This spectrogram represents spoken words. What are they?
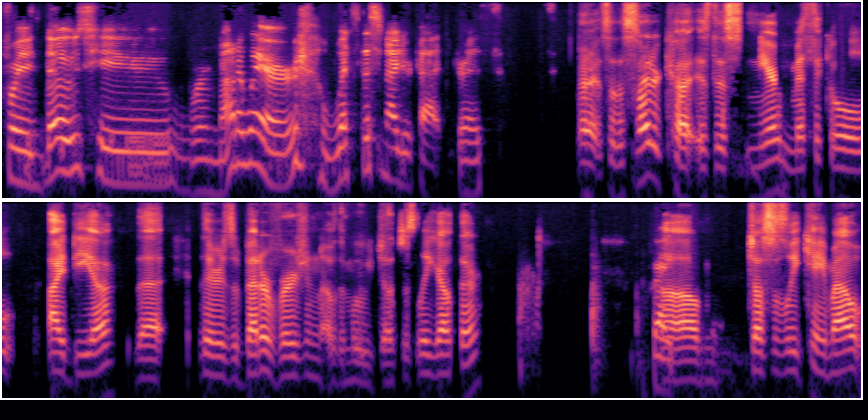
for those who were not aware, what's the Snyder cut, Chris? All right. So the Snyder Cut is this near mythical idea that there is a better version of the movie Justice League out there Right. Um, Justice League came out,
